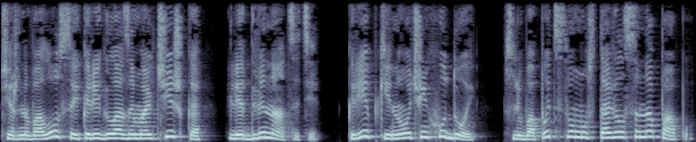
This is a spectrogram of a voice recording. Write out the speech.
Черноволосый кореглазый мальчишка лет двенадцати, крепкий, но очень худой, с любопытством уставился на папу.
